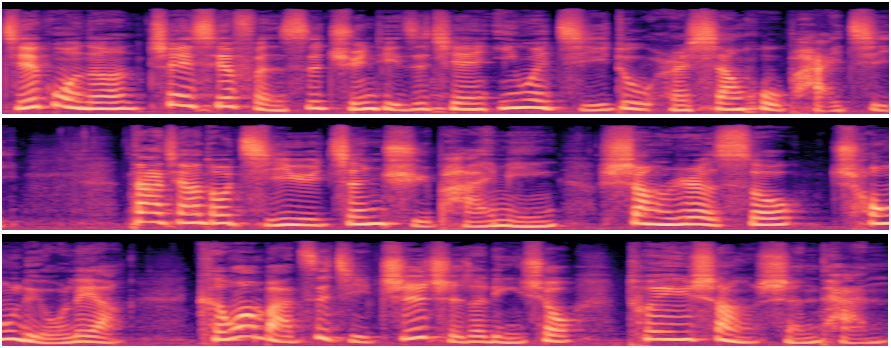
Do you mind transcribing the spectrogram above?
结果呢，这些粉丝群体之间因为嫉妒而相互排挤，大家都急于争取排名、上热搜、冲流量，渴望把自己支持的领袖推上神坛。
